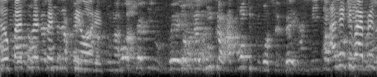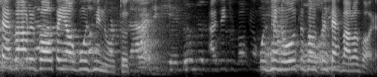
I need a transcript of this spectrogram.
eu peço respeito dos senhores. Você que não fez, você nunca, aponta o que você fez. A gente vai para o intervalo e volta em alguns minutos. A gente volta em alguns minutos, vamos para o intervalo agora.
